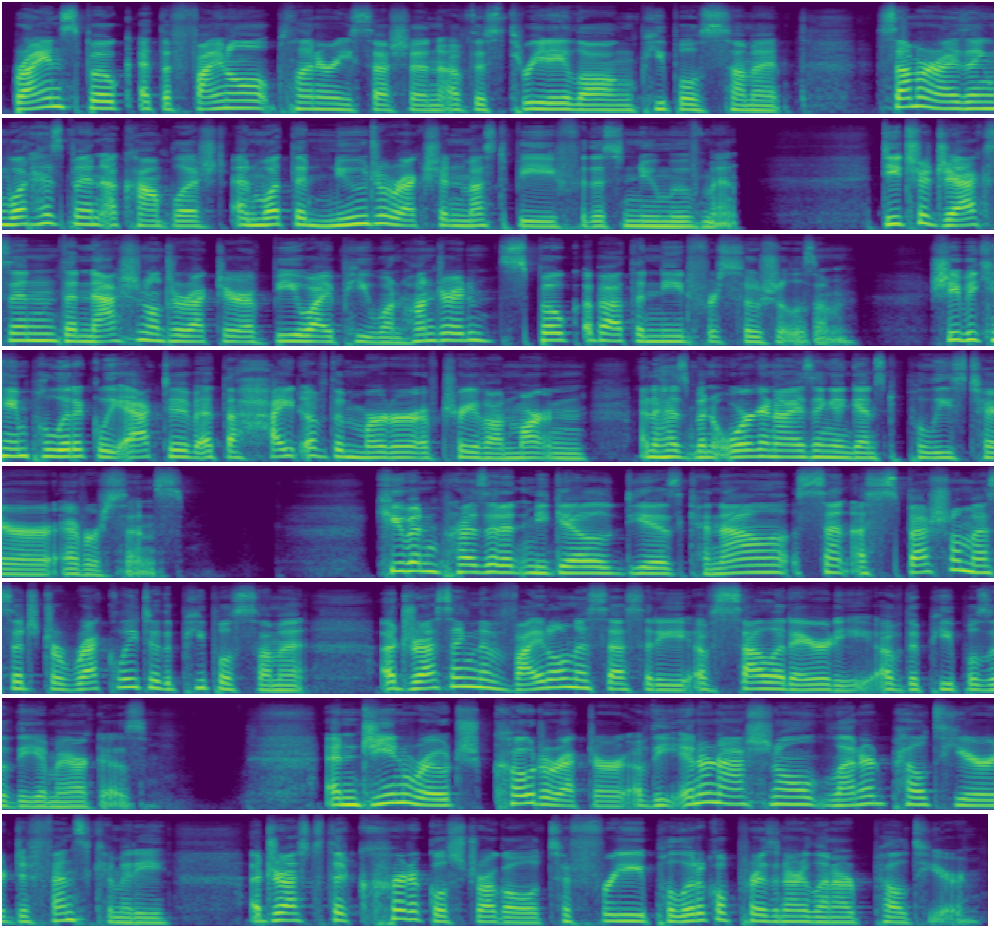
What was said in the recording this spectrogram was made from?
Brian spoke at the final plenary session of this three day long People's Summit, summarizing what has been accomplished and what the new direction must be for this new movement. D'atra Jackson, the national director of BYP 100, spoke about the need for socialism. She became politically active at the height of the murder of Trayvon Martin and has been organizing against police terror ever since. Cuban President Miguel Diaz Canel sent a special message directly to the People's Summit addressing the vital necessity of solidarity of the peoples of the Americas. And Jean Roach, co director of the International Leonard Peltier Defense Committee, addressed the critical struggle to free political prisoner Leonard Peltier.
